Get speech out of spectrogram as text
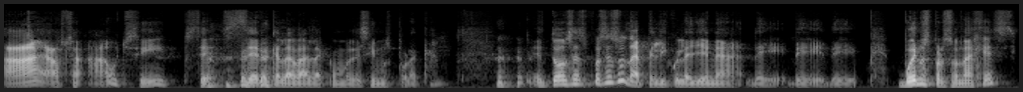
Ah, o sea, ouch, sí, cerca la bala, como decimos por acá. Entonces, pues es una película llena de, buenos personajes,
